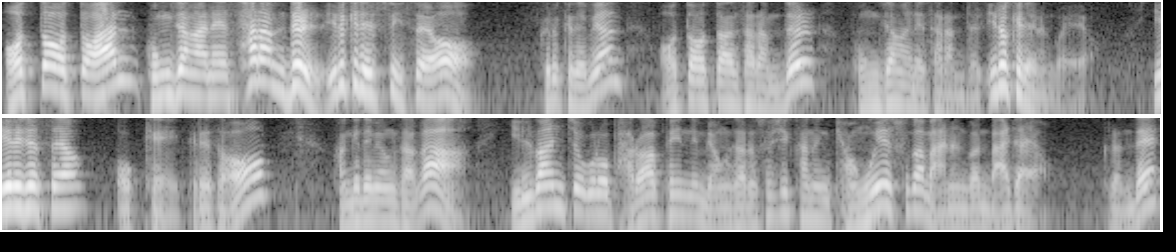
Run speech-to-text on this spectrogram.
어떠어떠한 공장 안에 사람들 이렇게 될 수도 있어요. 그렇게 되면 어떠어떠한 사람들, 공장 안의 사람들 이렇게 되는 거예요. 이해되셨어요? 오케이. 그래서 관계대명사가 일반적으로 바로 앞에 있는 명사를 수식하는 경우의 수가 많은 건 맞아요. 그런데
